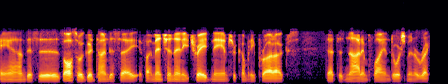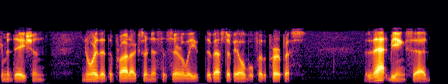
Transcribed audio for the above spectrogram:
And this is also a good time to say if I mention any trade names or company products, that does not imply endorsement or recommendation nor that the products are necessarily the best available for the purpose. That being said,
